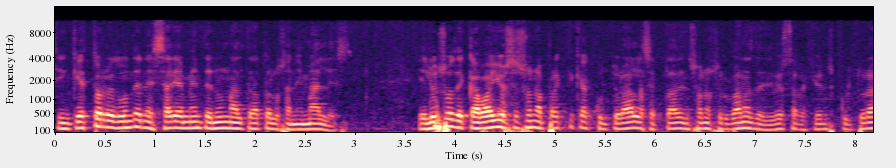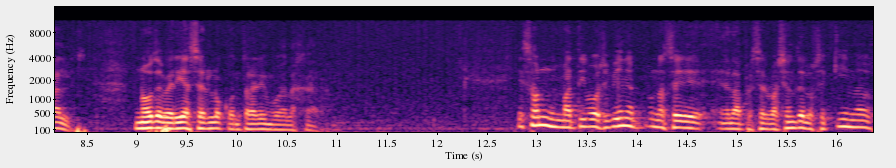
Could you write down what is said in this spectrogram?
sin que esto redunde necesariamente en un maltrato a los animales. El uso de caballos es una práctica cultural aceptada en zonas urbanas de diversas regiones culturales. No debería ser lo contrario en Guadalajara. Son motivos, y viene una serie la preservación de los equinos,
